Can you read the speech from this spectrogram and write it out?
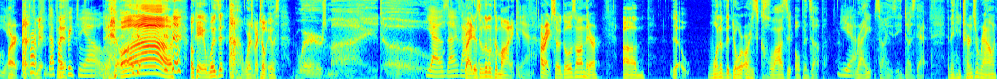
Yeah. Or that part, me- that part freaked me out. A little bit. oh, okay. Was it? Where's my toe? It was. Where's my toe? Yeah, it was exactly Right. It was a little that. demonic. Yeah. All right. So it goes on there. Um, the, one of the door or his closet opens up. Yeah. Right. So he, he does that, and then he turns around,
